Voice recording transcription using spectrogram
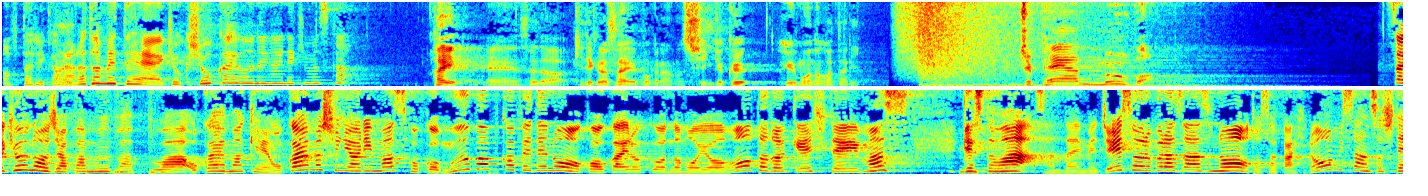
お二人から改めて曲紹介をお願いできますか？はい、えー、それでは聴いてください僕らの新曲冬物語。Japan Move Up さあ今日のジャパンムーブアップは岡山県岡山市にありますここムーブアップカフェでの公開録音の模様をお届けしています。ゲストは三代目 j s o u l b r o t h e r の登坂博臣さんそして、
